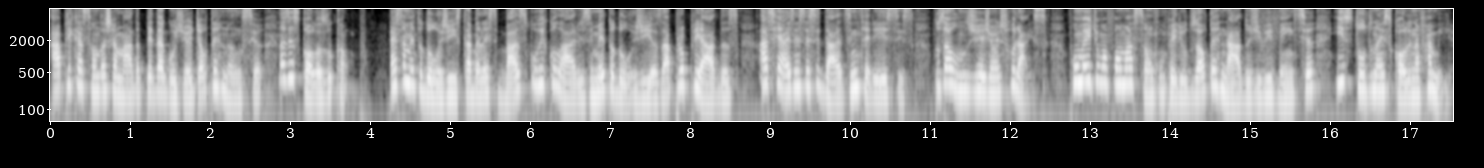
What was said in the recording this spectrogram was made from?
a aplicação da chamada pedagogia de alternância nas escolas do campo. Essa metodologia estabelece bases curriculares e metodologias apropriadas às reais necessidades e interesses dos alunos de regiões rurais, por meio de uma formação com períodos alternados de vivência e estudo na escola e na família,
